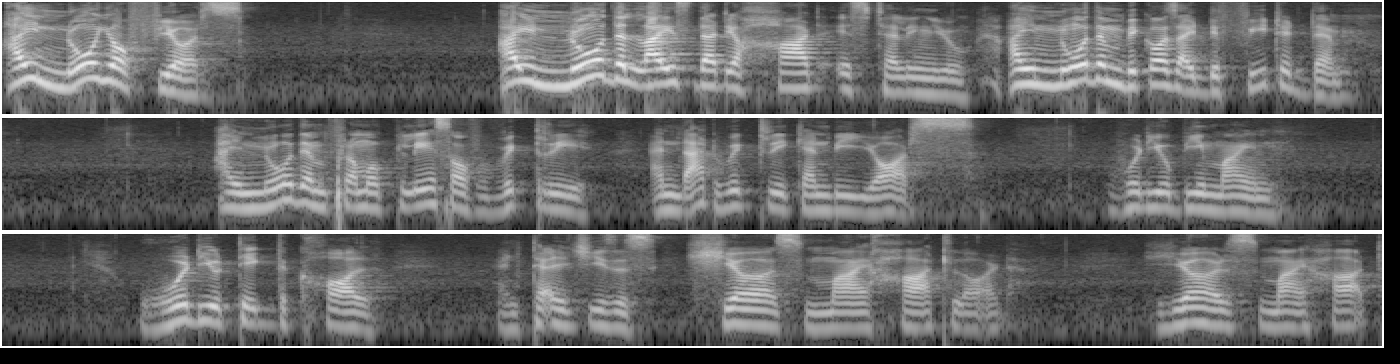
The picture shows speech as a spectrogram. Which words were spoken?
I know your fears. I know the lies that your heart is telling you. I know them because I defeated them. I know them from a place of victory, and that victory can be yours. Would you be mine? Would you take the call and tell Jesus, Here's my heart, Lord. Here's my heart.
